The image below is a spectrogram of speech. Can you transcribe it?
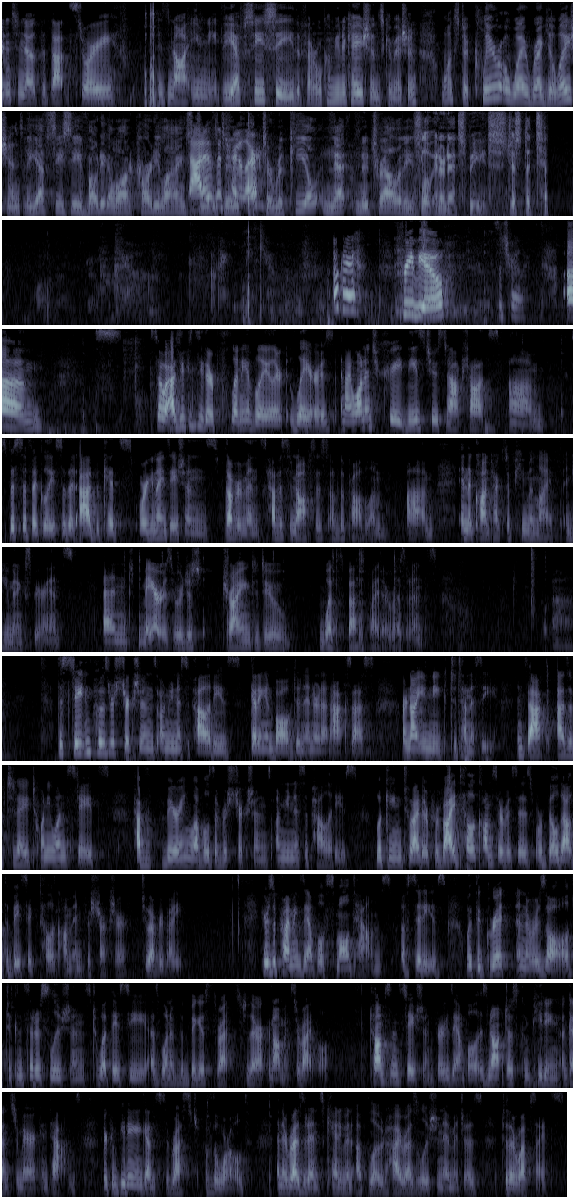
Important to note that that story is not unique. The FCC, the Federal Communications Commission, wants to clear away regulations. The FCC voting along party lines That to, is to- trailer. to repeal net neutrality. Slow internet speeds. Just a tip. Okay, thank you. Okay, preview. It's a trailer. Um, s- so as you can see, there are plenty of layer, layers, and I wanted to create these two snapshots um, specifically so that advocates, organizations, governments have a synopsis of the problem um, in the context of human life and human experience, and mayors who are just trying to do what's best by their residents. The state-imposed restrictions on municipalities getting involved in internet access are not unique to Tennessee. In fact, as of today, 21 states have varying levels of restrictions on municipalities looking to either provide telecom services or build out the basic telecom infrastructure to everybody. Here's a prime example of small towns, of cities, with the grit and the resolve to consider solutions to what they see as one of the biggest threats to their economic survival. Thompson Station, for example, is not just competing against American towns. They're competing against the rest of the world, and their residents can't even upload high-resolution images to their websites.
